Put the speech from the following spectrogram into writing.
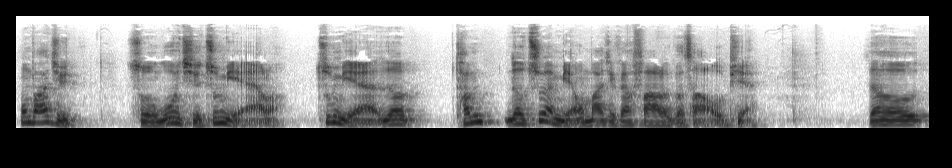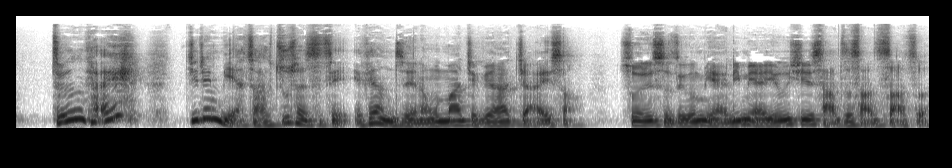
我妈就说我去煮面了，煮面，然后他们然后煮完面，我妈就给她发了个照片，然后这个人看，哎，你的面咋煮出来是这个样子的呢？我妈就给他介绍，说的是这个面里面有些啥子啥子啥子。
